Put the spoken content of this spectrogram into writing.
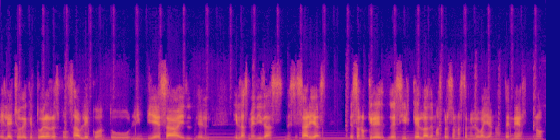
el hecho de que tú eres responsable con tu limpieza y, las medidas necesarias, eso no quiere decir que las demás personas también lo vayan a tener, ¿no?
